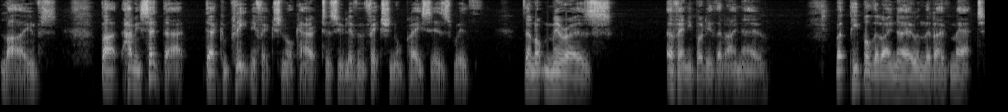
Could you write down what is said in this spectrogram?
lives. But having said that, they're completely fictional characters who live in fictional places with they're not mirrors of anybody that I know. But people that I know and that I've met,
